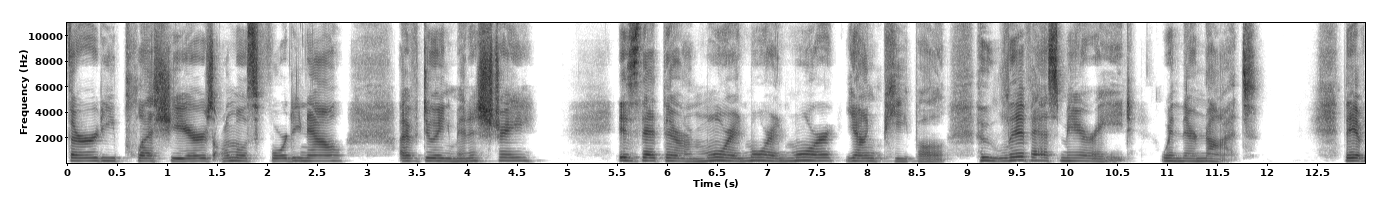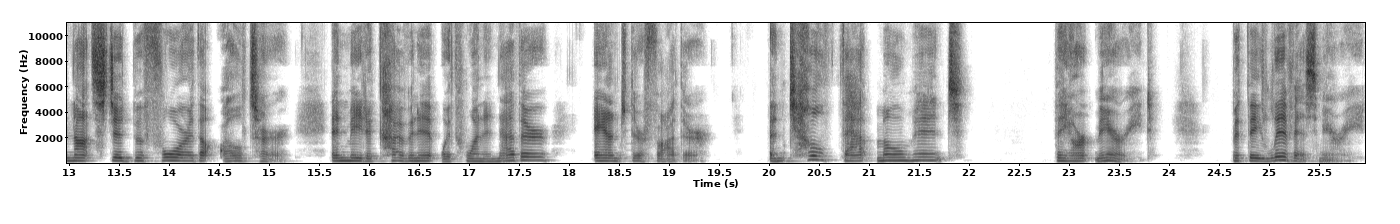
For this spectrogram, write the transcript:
30 plus years, almost 40 now, of doing ministry is that there are more and more and more young people who live as married when they're not. They have not stood before the altar and made a covenant with one another and their father. Until that moment, they aren't married, but they live as married.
